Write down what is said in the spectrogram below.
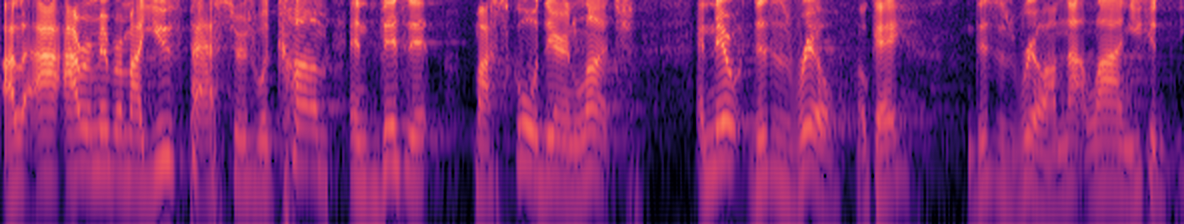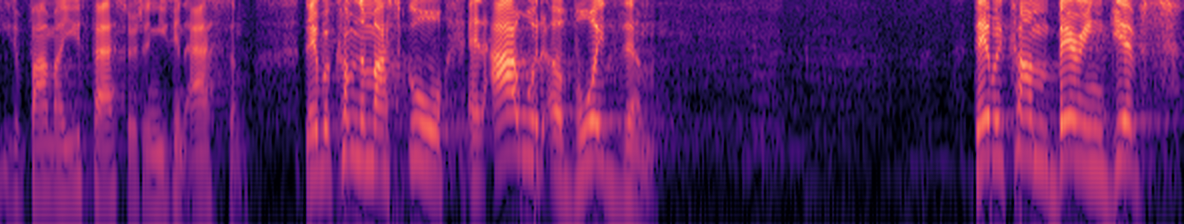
I, I remember my youth pastors would come and visit my school during lunch. And there, this is real, okay? This is real. I'm not lying. You can, you can find my youth pastors and you can ask them. They would come to my school and I would avoid them. They would come bearing gifts,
